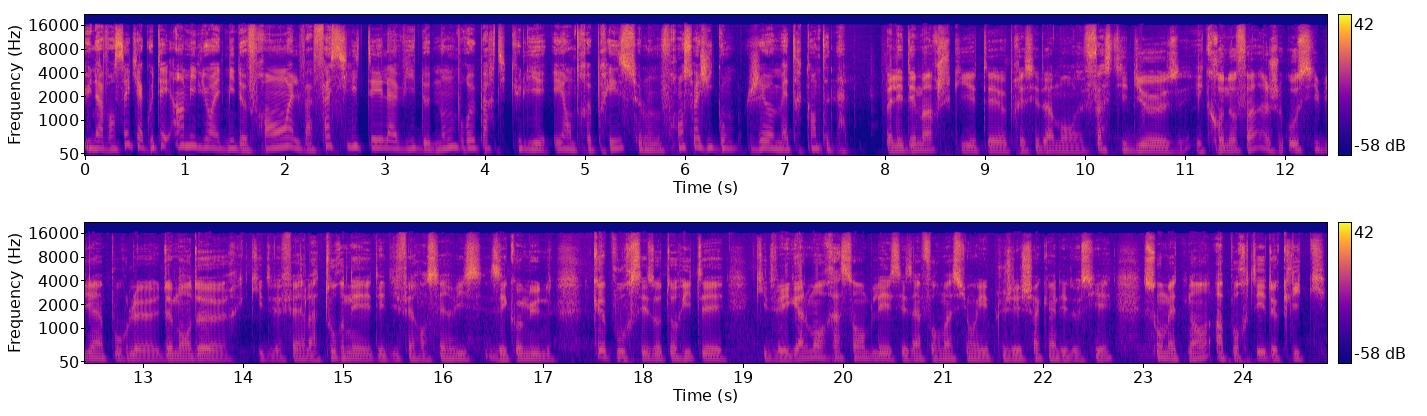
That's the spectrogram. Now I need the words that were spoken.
une avancée qui a coûté un million et demi de francs. Elle va faciliter la vie de nombreux particuliers et entreprises, selon François Gigon, géomètre cantonal. Les démarches qui étaient précédemment fastidieuses et chronophages, aussi bien pour le demandeur qui devait faire la tournée des différents services et communes, que pour ces autorités qui devaient également rassembler ces informations et éplucher chacun des dossiers, sont maintenant à portée de clic.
